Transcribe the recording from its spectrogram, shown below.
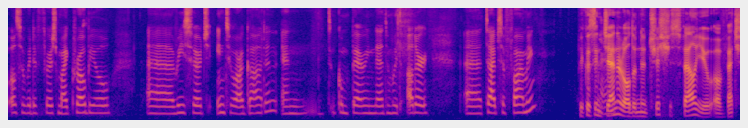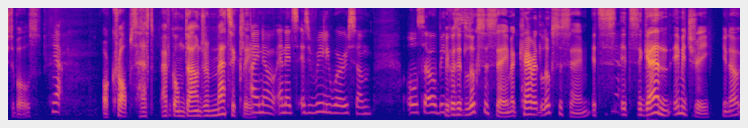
also with the first microbial uh, research into our garden and comparing that with other uh, types of farming. Because in general, the nutritious value of vegetables. Yeah. Or crops have have gone down dramatically. I know, and it's it's really worrisome also because, because it looks the same. A carrot looks the same. It's yeah. it's again imagery. You know,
